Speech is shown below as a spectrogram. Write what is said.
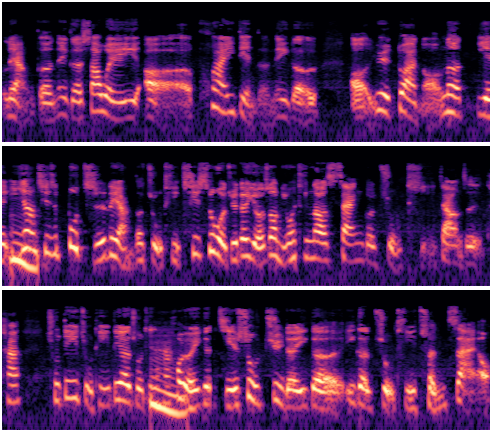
两个那个稍微呃快一点的那个。呃，乐段哦，那也一样，其实不止两个主题。嗯、其实我觉得有时候你会听到三个主题这样子，它除第一主题、第二主题，它会有一个结束句的一个、嗯、一个主题存在哦。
